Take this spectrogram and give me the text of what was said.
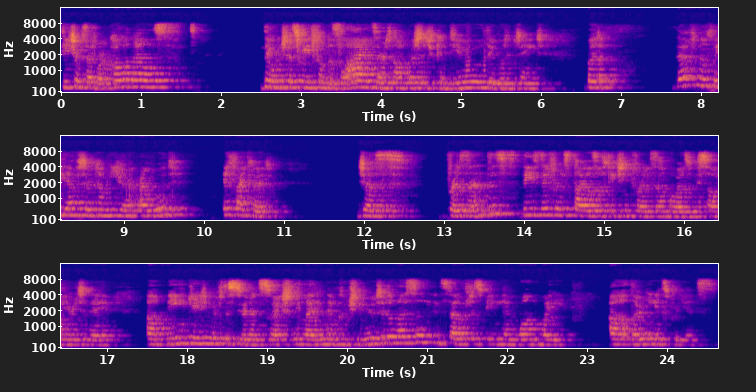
teachers that were colonels, they would just read from the slides. There's not much that you can do. They wouldn't change. But definitely after coming here, I would, if I could, just present this, these different styles of teaching, for example, as we saw here today, uh, be engaging with the students, so actually letting them contribute to the lesson instead of just being a one-way uh, learning experience.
